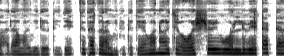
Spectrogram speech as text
আর আমার ভিডিওটি দেখতে থাকো। আর ভিডিওটা কেমন হয়েছে অবশ্যই বলবে। টাটা!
